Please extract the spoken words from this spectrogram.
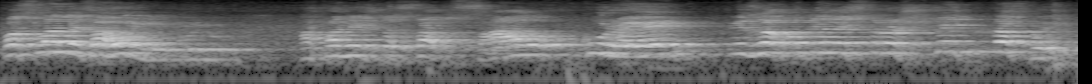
Послали за горілкою, а пани ж достав сало, курей і заходили строщить страшні.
